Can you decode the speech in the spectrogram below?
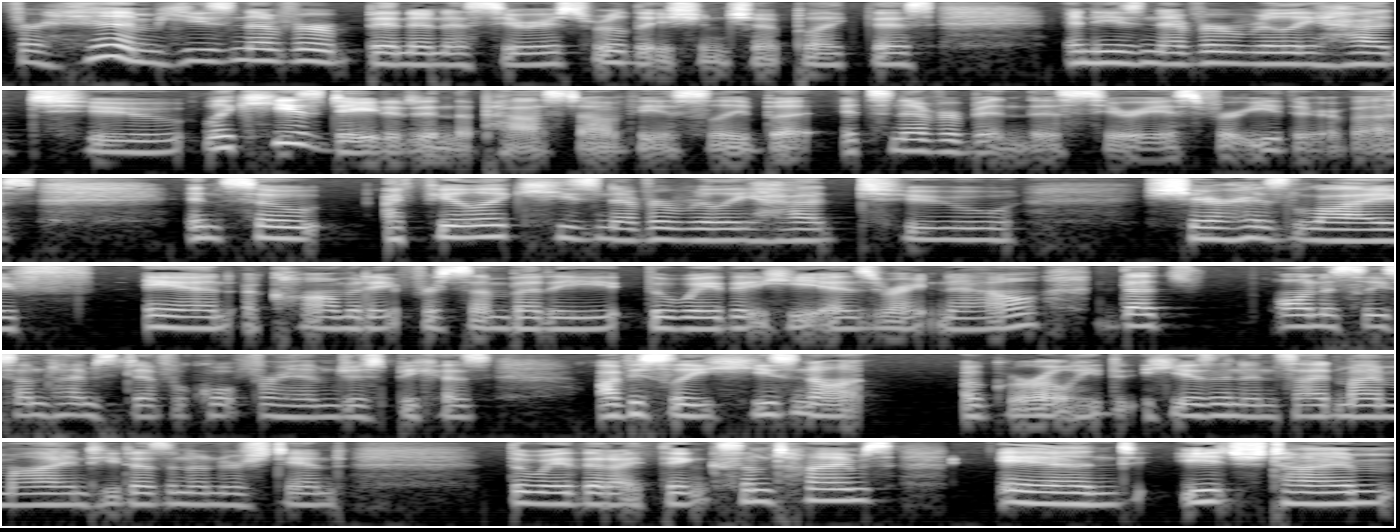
for him, he's never been in a serious relationship like this. And he's never really had to, like, he's dated in the past, obviously, but it's never been this serious for either of us. And so I feel like he's never really had to share his life and accommodate for somebody the way that he is right now. That's honestly sometimes difficult for him just because obviously he's not a girl. He, he isn't inside my mind. He doesn't understand the way that I think sometimes. And each time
